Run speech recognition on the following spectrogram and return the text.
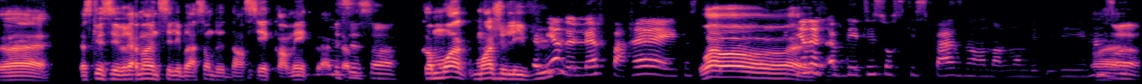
ouais. Parce que c'est vraiment une célébration de d'anciens comics. Là, C'est comme, ça. Comme moi, moi, je l'ai C'est vu. bien de l'air pareil, parce que Ouais, ouais, c'est ouais. bien d'être updaté sur ce qui se passe dans, dans le monde des BD. Même, Ouais. si, Ouais.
